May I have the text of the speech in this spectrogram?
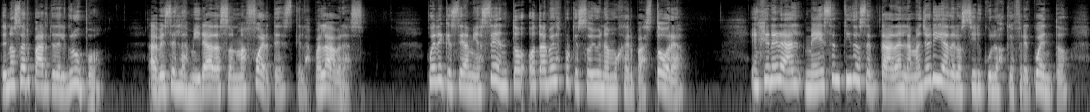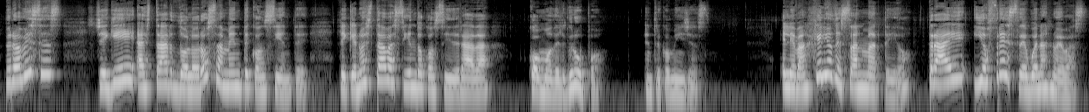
de no ser parte del grupo. A veces las miradas son más fuertes que las palabras. Puede que sea mi acento o tal vez porque soy una mujer pastora. En general, me he sentido aceptada en la mayoría de los círculos que frecuento, pero a veces llegué a estar dolorosamente consciente de que no estaba siendo considerada como del grupo, entre comillas. El Evangelio de San Mateo trae y ofrece buenas nuevas,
